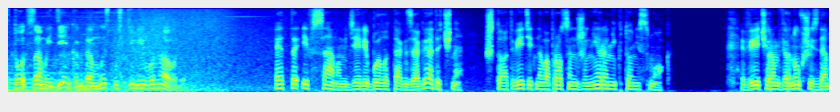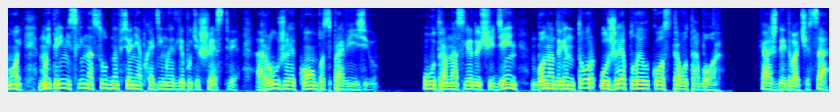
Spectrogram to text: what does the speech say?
в тот самый день, когда мы спустили его на воду. Это и в самом деле было так загадочно, что ответить на вопрос инженера никто не смог. Вечером, вернувшись домой, мы перенесли на судно все необходимое для путешествия — оружие, компас, провизию. Утром на следующий день Бонадвентур уже плыл к острову Табор. Каждые два часа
